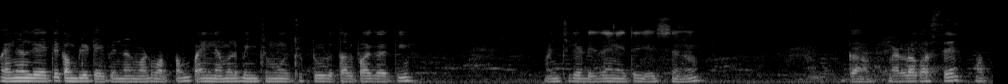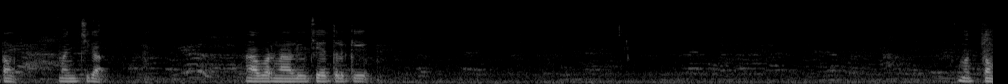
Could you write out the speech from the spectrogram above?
ఫైనల్లీ అయితే కంప్లీట్ అయిపోయింది అనమాట మొత్తం. పైన నెమలి పెంచము చుట్టూరు తలపాగాకి మంచిగా డిజైన్ అయితే చేస్తాను. ఇంకా మెడలోకి వస్తే మొత్తం మంచిగా ఆభరణాలు చేతులకి మొత్తం.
